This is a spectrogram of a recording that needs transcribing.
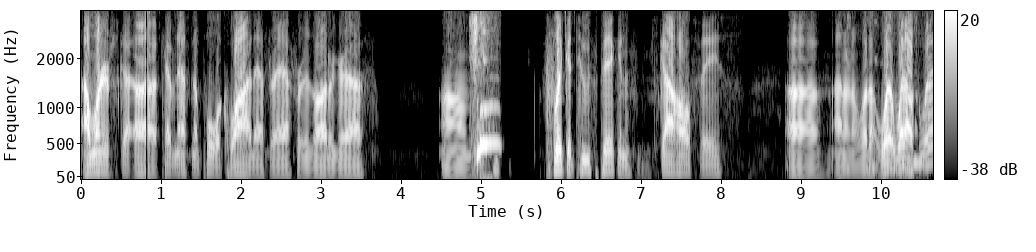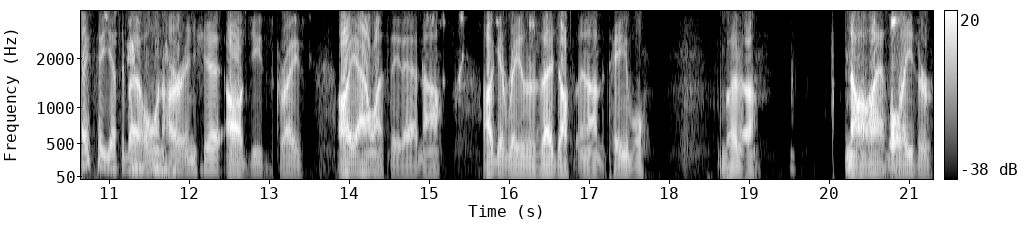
I wonder if Scott, uh, Kevin Nash gonna pull a quad after after his autograph. Um, flick a toothpick in Scott Hall's face. Uh, I don't know what else. What, what else? What did I say yesterday about Owen Hart and shit? Oh Jesus Christ! Oh yeah, I don't want to say that now. I'll get Razor's Edge off and on the table. But uh, no, ask Well- Razor.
